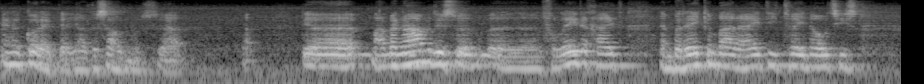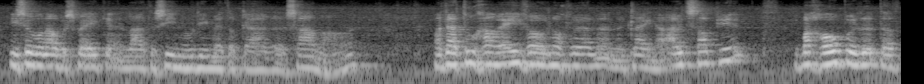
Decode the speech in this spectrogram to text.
En een correcte, ja, de soundness. Ja. Ja. De, maar met name dus volledigheid en berekenbaarheid, die twee noties, die zullen we nou bespreken en laten zien hoe die met elkaar samenhangen. Maar daartoe gaan we even nog een, een kleine uitstapje. Ik mag hopen dat, dat,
